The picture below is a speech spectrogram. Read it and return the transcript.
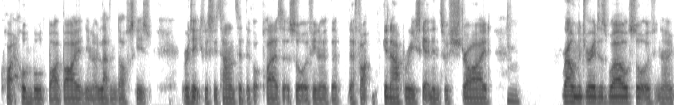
quite humbled by Bayern. You know, Lewandowski's ridiculously talented. They've got players that are sort of you know they're they're Gnabry's getting into a stride. Mm. Real Madrid as well, sort of you know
